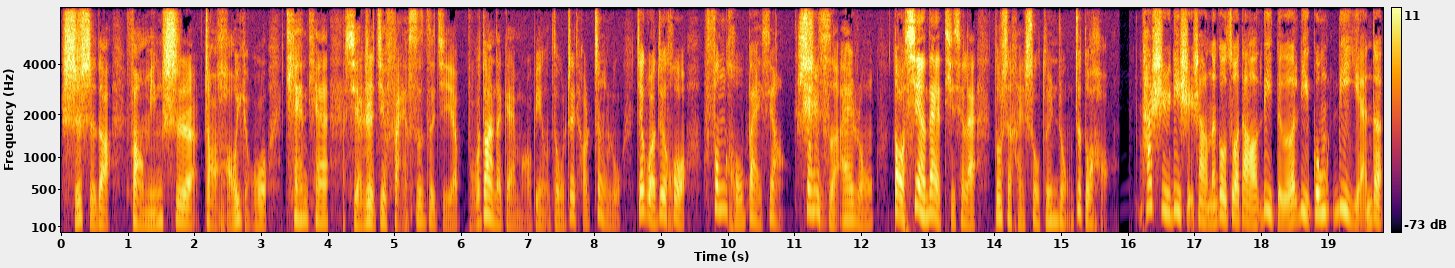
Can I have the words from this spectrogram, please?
时时的访名师、找好友，天天写日记反思自己，不断的改毛病，走这条正路。结果最后封侯拜相，生死哀荣，到现在提起来都是很受尊重，这多好。他是历史上能够做到立德、立功、立言的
